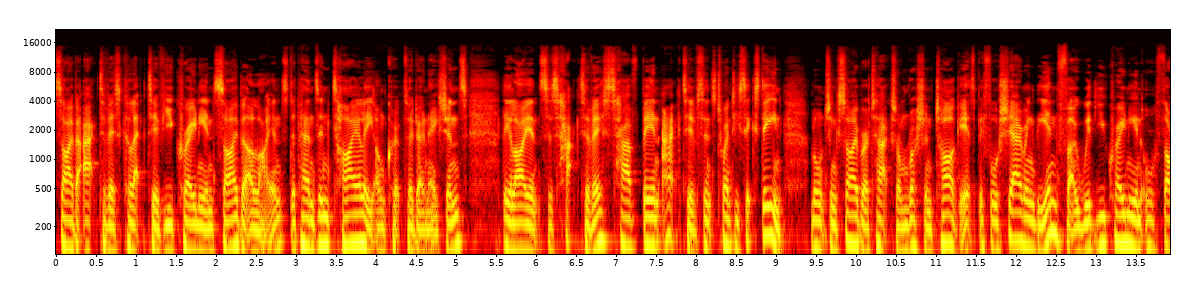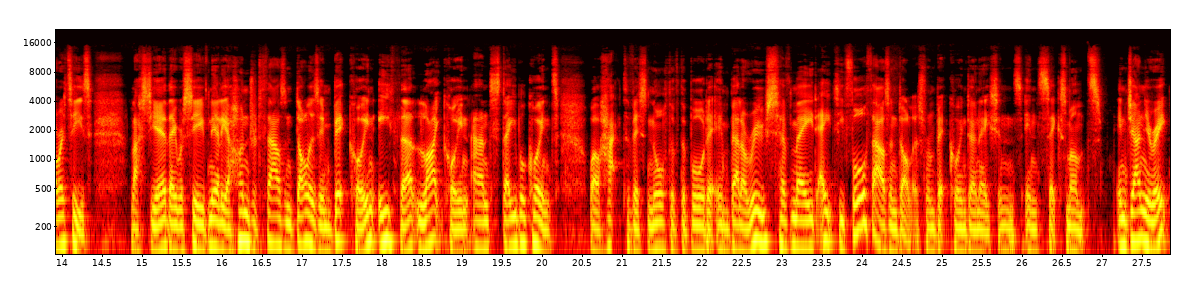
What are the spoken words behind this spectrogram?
Cyber activist collective Ukrainian Cyber Alliance depends entirely on crypto donations. The alliance's hacktivists have been active since 2016, launching cyber attacks on Russian targets before sharing the info with Ukrainian authorities. Last year, they received nearly $100,000 in Bitcoin, Ether, Litecoin, and stablecoins, while hacktivists north of the border in Belarus have made $84,000 from Bitcoin donations in six months. In January,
